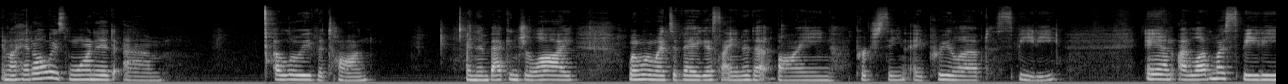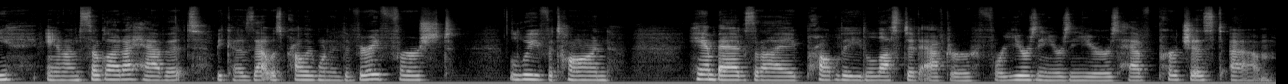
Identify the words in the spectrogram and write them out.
And I had always wanted um, a Louis Vuitton. And then back in July, when we went to Vegas, I ended up buying, purchasing a pre-loved Speedy. And I love my Speedy, and I'm so glad I have it because that was probably one of the very first Louis Vuitton handbags that I probably lusted after for years and years and years have purchased um,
